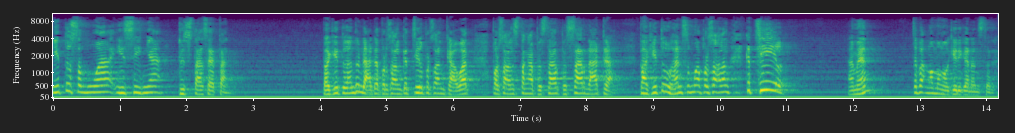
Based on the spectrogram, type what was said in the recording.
Itu semua isinya dusta setan. Bagi Tuhan itu tidak ada persoalan kecil, persoalan gawat, persoalan setengah besar, besar tidak ada. Bagi Tuhan semua persoalan kecil. Amin. Coba ngomong ke kiri kanan saudara.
